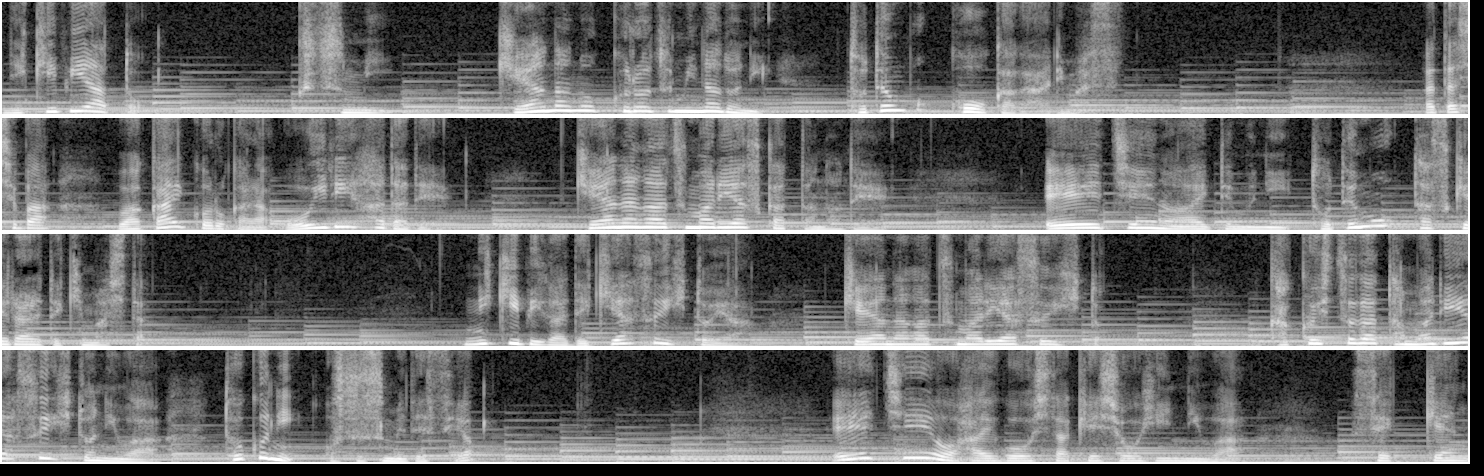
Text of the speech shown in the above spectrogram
ニキビ跡くすみ毛穴の黒ずみなどにとても効果があります。私は若い頃からオイリー肌で毛穴が集まりやすかったので AHA のアイテムにとても助けられてきました。ニキビができやすい人や毛穴が詰まりやすい人角質がたまりやすい人には特におすすめですよ。AHA を配合した化粧品には石鹸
